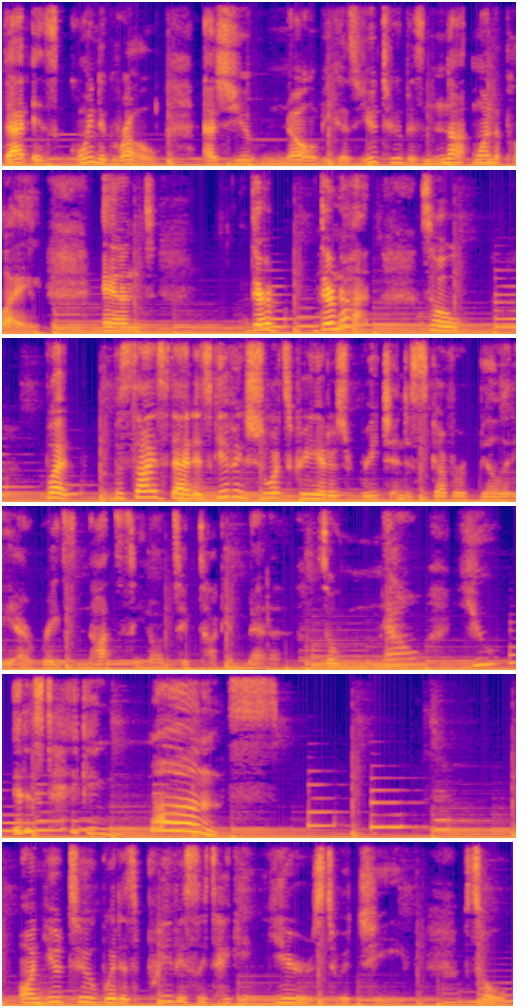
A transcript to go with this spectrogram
That is going to grow, as you know, because YouTube is not one to play, and they're they're not. So, but besides that, it's giving shorts creators reach and discoverability at rates not seen on TikTok and Meta. So now you, it is taking months on YouTube what is previously taking years to achieve. So,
